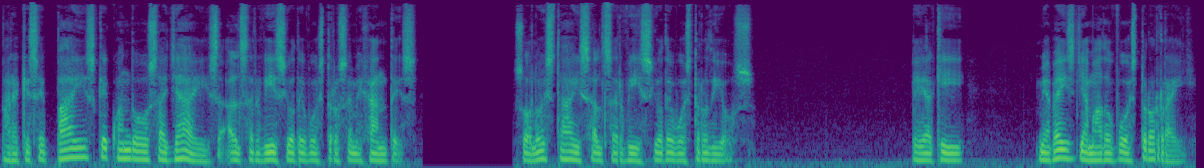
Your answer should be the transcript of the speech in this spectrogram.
para que sepáis que cuando os halláis al servicio de vuestros semejantes, sólo estáis al servicio de vuestro Dios. He aquí, me habéis llamado vuestro Rey,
